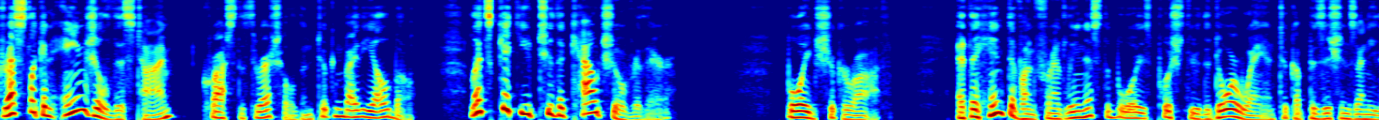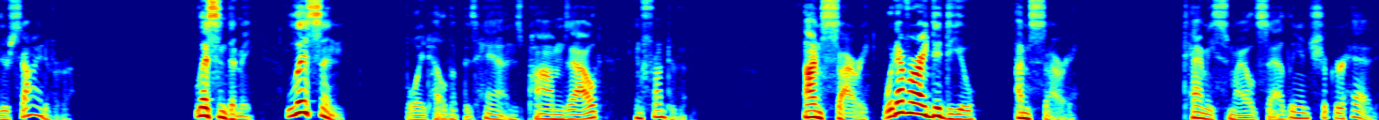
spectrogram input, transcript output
dressed like an angel this time, crossed the threshold and took him by the elbow. Let's get you to the couch over there. Boyd shook her off. At the hint of unfriendliness, the boys pushed through the doorway and took up positions on either side of her. Listen to me. Listen! Boyd held up his hands, palms out, in front of him. I'm sorry. Whatever I did to you, I'm sorry. Tammy smiled sadly and shook her head.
